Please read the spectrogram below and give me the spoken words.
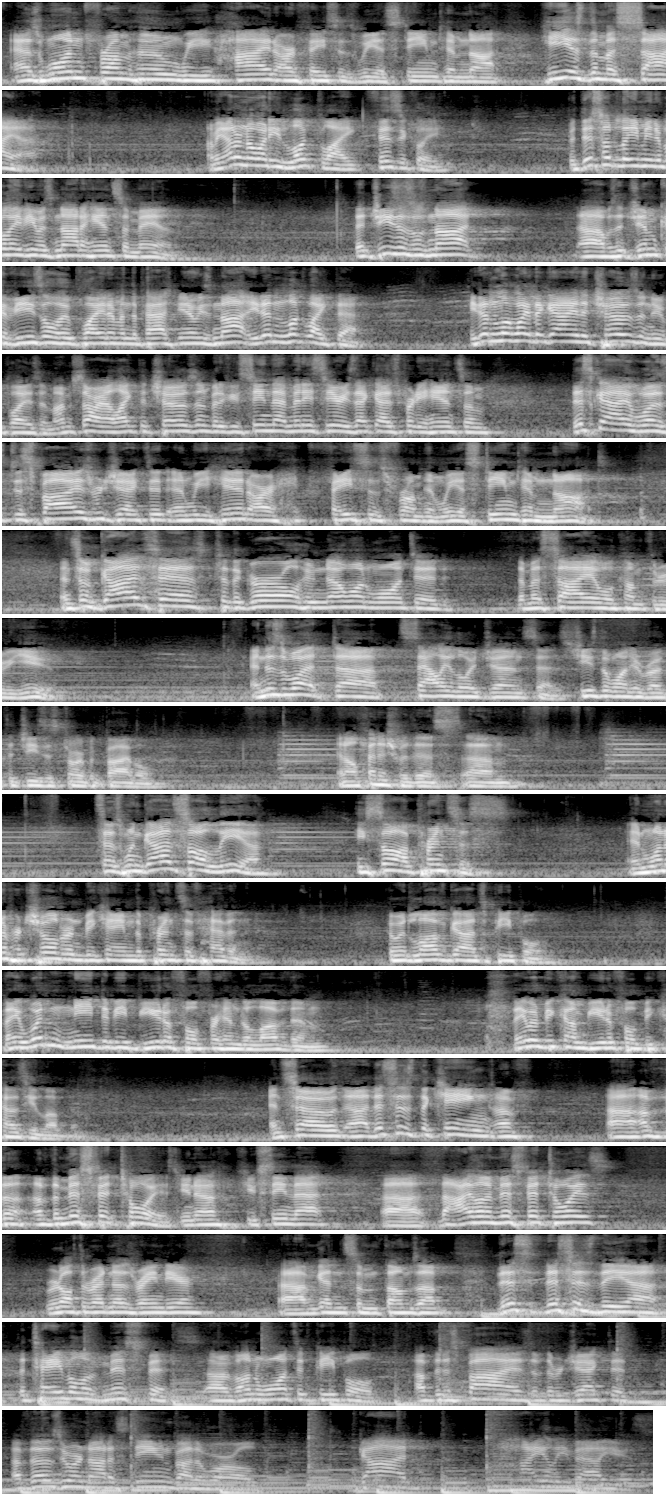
As one from whom we hide our faces, we esteemed him not. He is the Messiah. I mean, I don't know what he looked like physically, but this would lead me to believe he was not a handsome man. That Jesus was not, uh, was it Jim Caviezel who played him in the past? You know, he's not, he doesn't look like that. He doesn't look like the guy in The Chosen who plays him. I'm sorry, I like The Chosen, but if you've seen that miniseries, that guy's pretty handsome. This guy was despised, rejected, and we hid our faces from him. We esteemed him not. And so God says to the girl who no one wanted, the Messiah will come through you. And this is what uh, Sally Lloyd Jones says. She's the one who wrote the Jesus Storybook Bible. And I'll finish with this. Um, says, When God saw Leah, he saw a princess, and one of her children became the Prince of Heaven, who would love God's people. They wouldn't need to be beautiful for him to love them, they would become beautiful because he loved them. And so uh, this is the king of, uh, of, the, of the misfit toys. You know, if you've seen that, uh, the island of misfit toys, Rudolph the Red-Nosed Reindeer. Uh, I'm getting some thumbs up. This, this is the, uh, the table of misfits, of unwanted people, of the despised, of the rejected, of those who are not esteemed by the world. God highly values.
